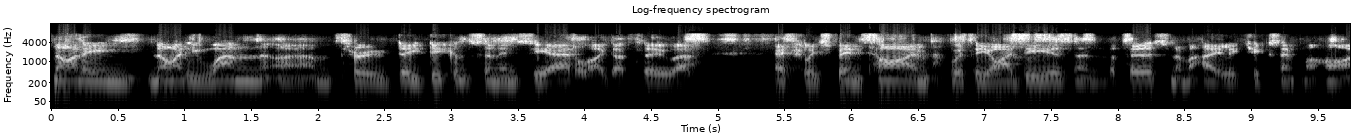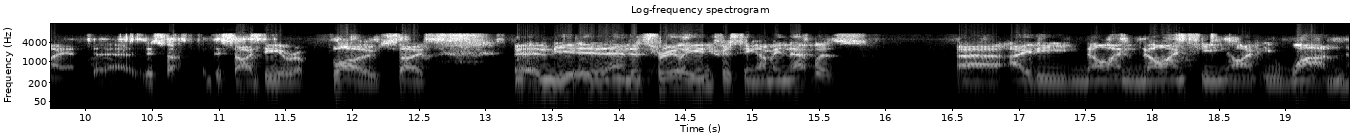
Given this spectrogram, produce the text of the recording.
1991 um, through Dee Dickinson in Seattle, I got to. Uh, actually spend time with the ideas and the person of Mihaly Csikszentmihalyi and uh, this uh, this idea of flow. So, and, and it's really interesting. I mean, that was uh, 89, 90, 91.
